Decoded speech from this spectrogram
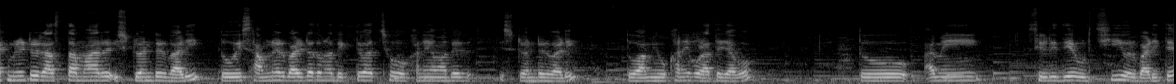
এক মিনিটের রাস্তা আমার স্টুডেন্টের বাড়ি। তো ওই সামনের বাড়িটা তোমরা দেখতে পাচ্ছ, ওখানে আমাদের স্টুডেন্টের বাড়ি। তো আমি ওখানেই পড়াতে যাব। তো আমি সিঁড়ি দিয়ে উঠছি ওর বাড়িতে।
